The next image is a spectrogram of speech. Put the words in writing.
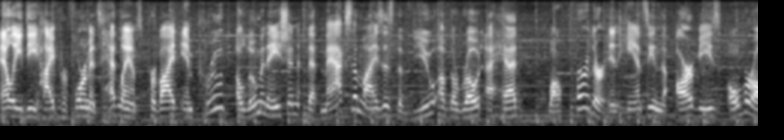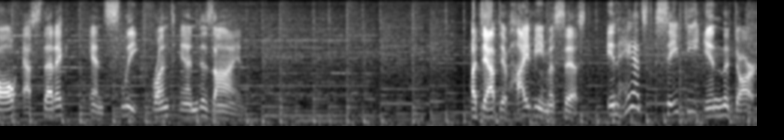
LED high performance headlamps provide improved illumination that maximizes the view of the road ahead while further enhancing the RV's overall aesthetic and sleek front end design. Adaptive High Beam Assist Enhanced safety in the dark.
